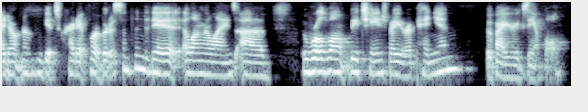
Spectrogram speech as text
I don't know who gets credit for it, but it was something to the along the lines of the world won't be changed by your opinion, but by your example.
